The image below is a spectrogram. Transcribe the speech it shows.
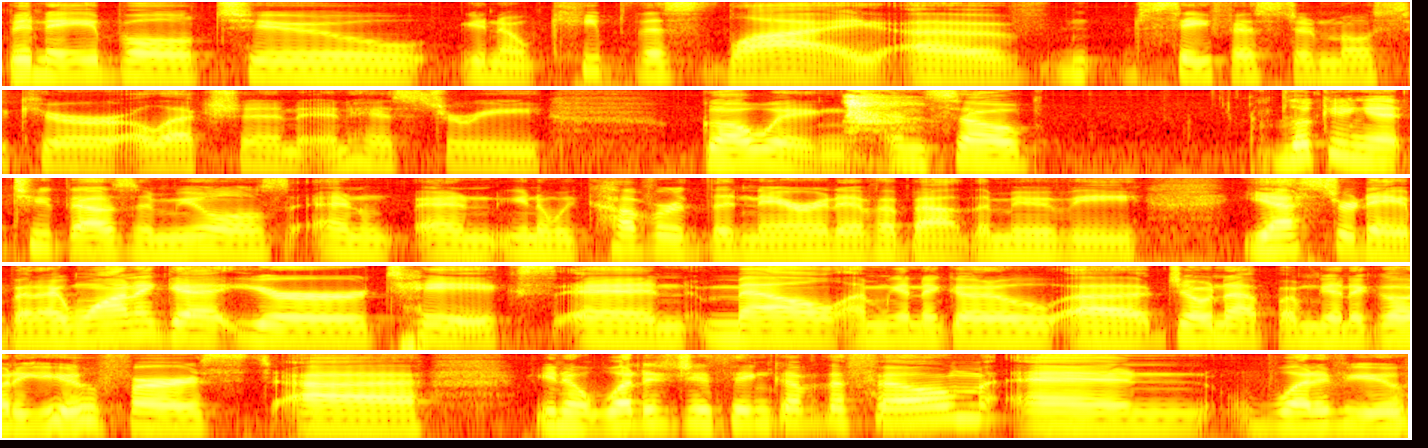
been able to, you know, keep this lie of safest and most secure election in history going. And so looking at 2000 mules and and you know we covered the narrative about the movie yesterday but i want to get your takes and mel i'm going to go uh, joan up i'm going to go to you first uh, you know what did you think of the film and what have you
